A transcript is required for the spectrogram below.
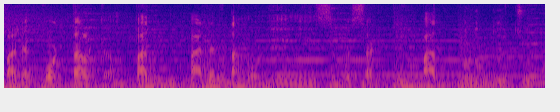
pada kuartal keempat pada tahun ini sebesar 47,16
